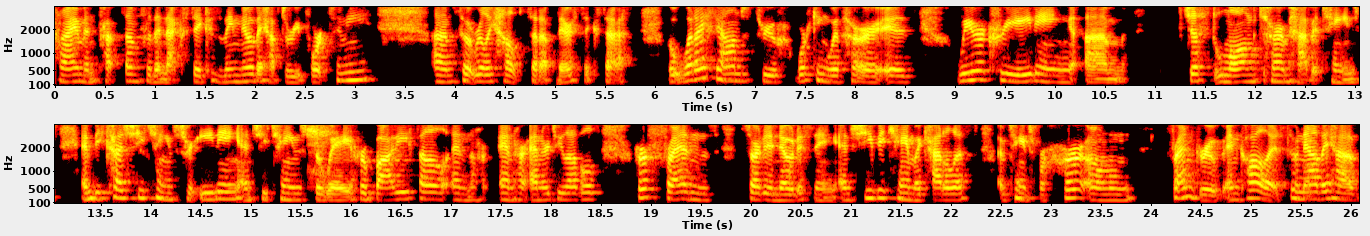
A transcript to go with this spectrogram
prime and prep them for the next day because they know they have to report to me. Um, so it really helps set up their success. But what I found through working with her is we were creating um, just long term habit change. And because she changed her eating and she changed the way her body felt and her, and her energy levels, her friends started noticing and she became a catalyst of change for her own friend group in college. So now they have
